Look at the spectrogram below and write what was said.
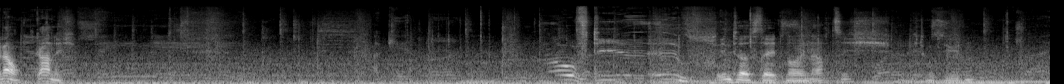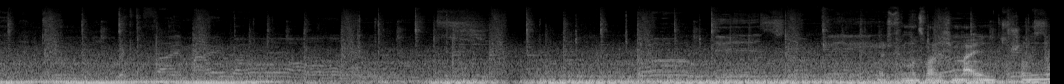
Genau, gar nicht. Auf die Interstate 89 Richtung Süden. Mit 25 Meilen pro Stunde.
